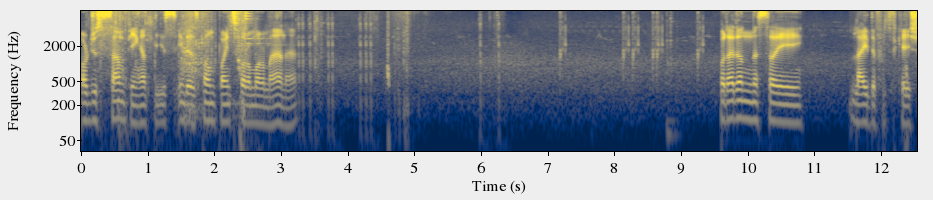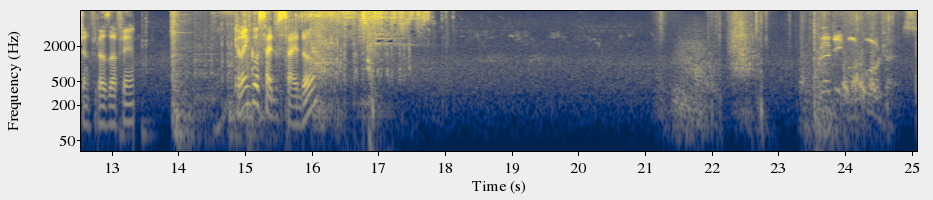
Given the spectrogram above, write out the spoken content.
or just something at least, in the spawn points for more mana. But I don't necessarily like the fortification philosophy. Can I go side to side though? Ready for orders.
